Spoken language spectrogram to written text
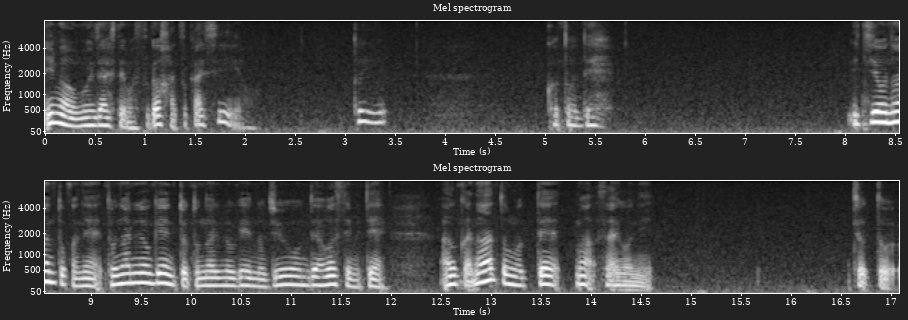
今思い出してもすごい恥ずかしいよ。ということで一応なんとかね隣の弦と隣の弦の重音で合わせてみて合うかなと思ってまあ最後にちょっと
